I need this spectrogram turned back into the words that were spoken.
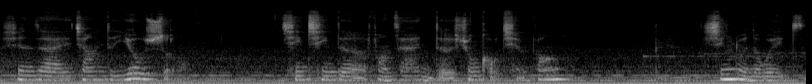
现在将你的右手轻轻的放在你的胸口前方，心轮的位置。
